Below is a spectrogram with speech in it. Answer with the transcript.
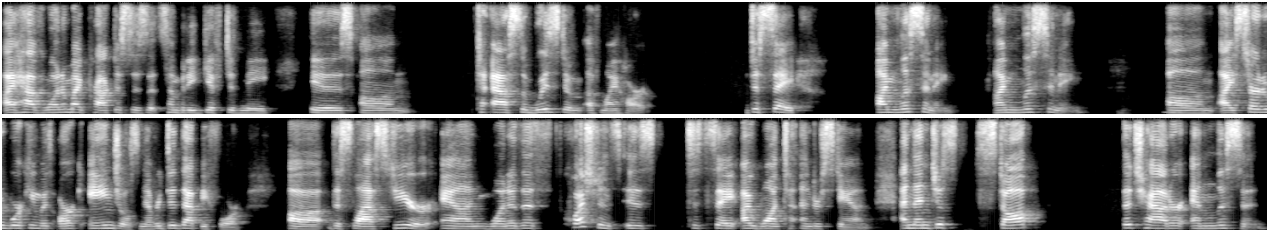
I have one of my practices that somebody gifted me is um, to ask the wisdom of my heart. Just say i'm listening. I'm listening. Um, i started working with archangels never did that before uh, this last year. And one of the th- questions is to say, I want to understand. And then just stop the chatter and listen.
